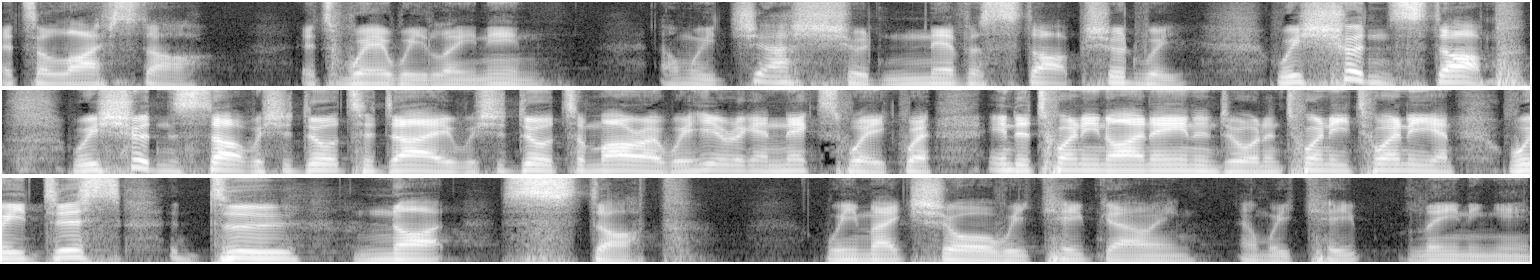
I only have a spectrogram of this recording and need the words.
It's a lifestyle, it's where we lean in. And we just should never stop, should we? We shouldn't stop. We shouldn't stop. We should do it today. We should do it tomorrow. We're here again next week. We're into 2019 and do it in 2020. And we just do not stop. We make sure we keep going and we keep leaning in.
